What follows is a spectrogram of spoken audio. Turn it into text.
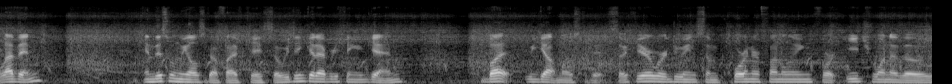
11. And this one we also got 5k, so we didn't get everything again. But we got most of it. So here we're doing some corner funneling for each one of those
